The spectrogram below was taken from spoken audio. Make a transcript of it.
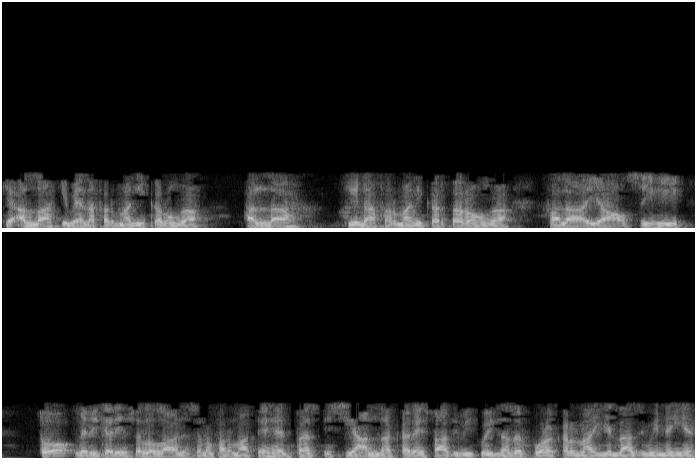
کہ اللہ کی میں نافرمانی کروں گا، اللہ کی نافرمانی کرتا رہوں گا۔ فلا یا تو نبی کریم صلی اللہ علیہ وسلم فرماتے ہیں، بس اسیان نہ کرے اس آدمی کوئی نظر پورا کرنا یہ لازمی نہیں ہے۔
